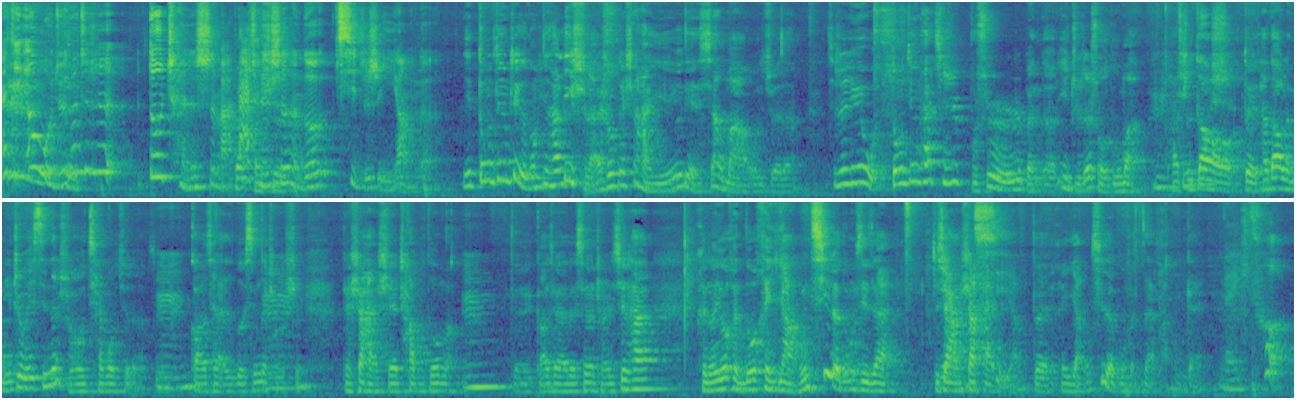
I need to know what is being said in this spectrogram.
而且因为我觉得就是都城市嘛，大城市很多气质是一样的。因为东京这个东西，它历史来说跟上海也有点像吧，我觉得。其实因为我东京它其实不是日本的一直的首都嘛，嗯它是到对它到了明治维新的时候迁过去的，所以嗯搞起来的座新的城市，跟上海时间差不多嘛。嗯，对，搞起来的新的城市，其实它可能有很多很洋气的东西在，就像上海一样，对，很洋气的部分在吧，应该。没错。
